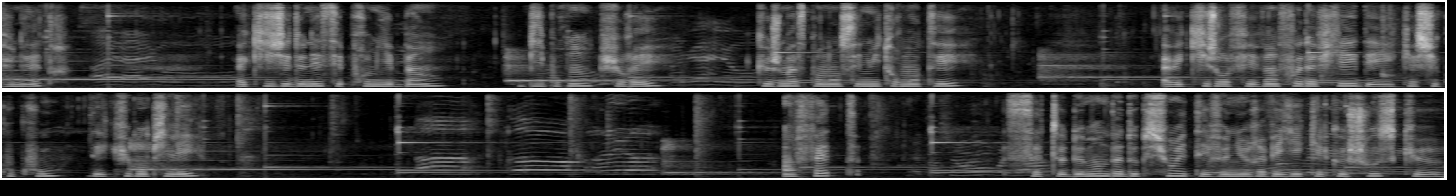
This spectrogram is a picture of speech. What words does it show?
vu naître, à qui j'ai donné ses premiers bains, biberons, purée, que je masse pendant ces nuits tourmentées, avec qui je refais 20 fois d'affilée des cachets coucou, des cubes empilés. En fait, cette demande d'adoption était venue réveiller quelque chose que,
